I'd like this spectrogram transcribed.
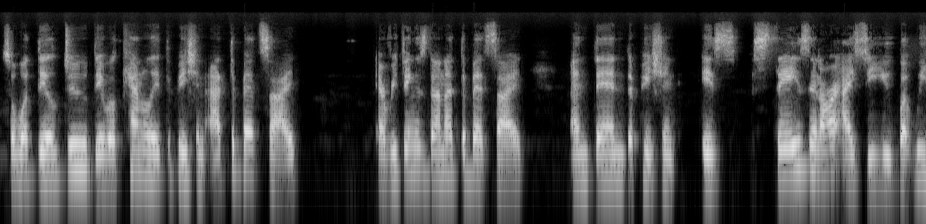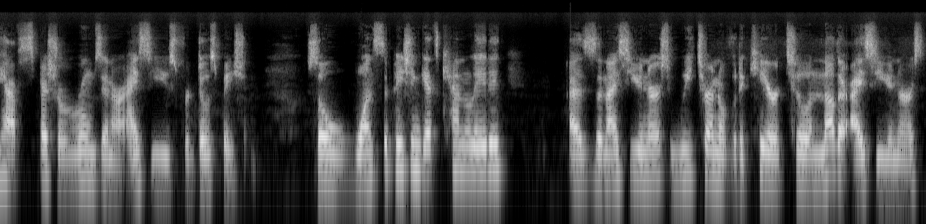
So what they'll do, they will cannulate the patient at the bedside. Everything is done at the bedside, and then the patient is stays in our ICU, but we have special rooms in our ICUs for those patients. So once the patient gets cannulated, as an ICU nurse, we turn over the care to another ICU nurse,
